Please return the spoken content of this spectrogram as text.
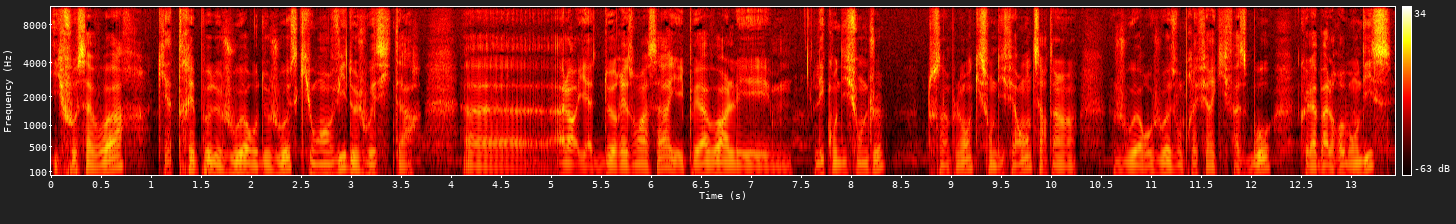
Il faut savoir qu'il y a très peu de joueurs ou de joueuses qui ont envie de jouer si tard. Alors il y a deux raisons à ça. Il peut y avoir les, les conditions de jeu, tout simplement, qui sont différentes. Certains joueurs ou joueuses vont préférer qu'il fasse beau, que la balle rebondisse.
